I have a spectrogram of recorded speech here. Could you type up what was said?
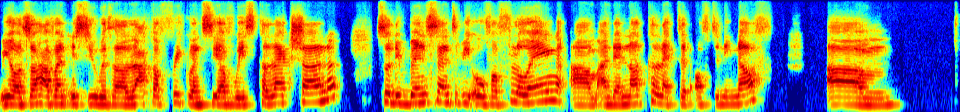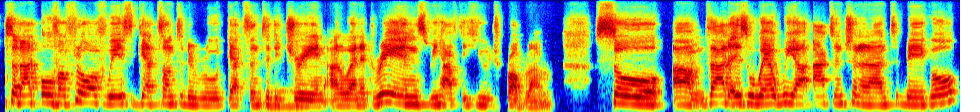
We also have an issue with a lack of frequency of waste collection. So the bins tend to be overflowing um, and they're not collected often enough. Um, so that overflow of waste gets onto the road, gets into the drain. And when it rains, we have the huge problem. So um, that is where we are at in Trinidad and Tobago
